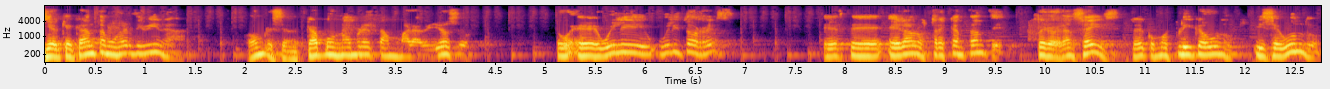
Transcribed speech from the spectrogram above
el que canta Mujer Divina, hombre, se me escapa un nombre tan maravilloso. Eh, Willy, Willy Torres, este, eran los tres cantantes, pero eran seis. Entonces, ¿cómo explica uno? Y segundo,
